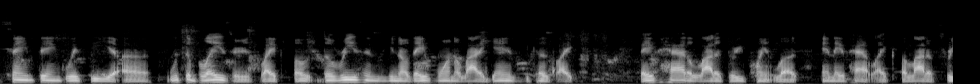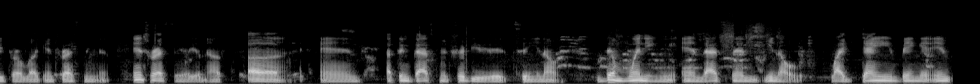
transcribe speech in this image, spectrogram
same thing with the uh with the Blazers. Like uh, the reason you know they've won a lot of games because like they've had a lot of three point luck and they've had like a lot of free throw luck. Interesting, interestingly enough, uh, and I think that's contributed to you know them winning, and that's been you know like Dame being in,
